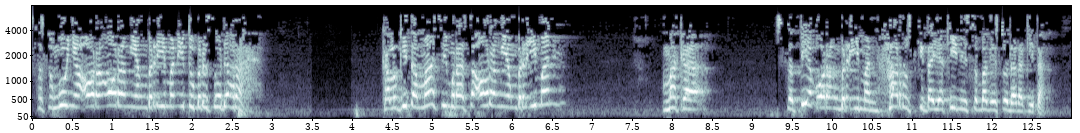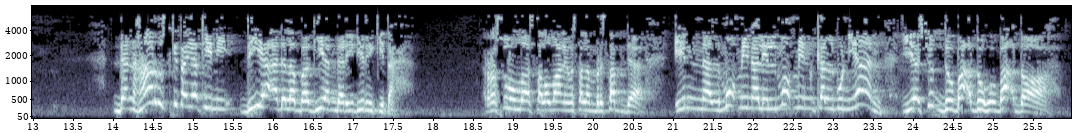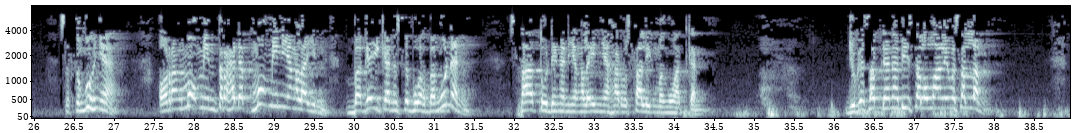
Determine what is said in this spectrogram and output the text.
Sesungguhnya orang-orang yang beriman itu bersaudara. Kalau kita masih merasa orang yang beriman, maka setiap orang beriman harus kita yakini sebagai saudara kita. Dan harus kita yakini dia adalah bagian dari diri kita. Rasulullah wasallam bersabda, "Innal mu'mina lil mu'min kal bunyan yashuddu ba'duhu ba'dah." Sesungguhnya orang mukmin terhadap mukmin yang lain bagaikan sebuah bangunan, satu dengan yang lainnya harus saling menguatkan. Juga sabda Nabi sallallahu alaihi wasallam,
